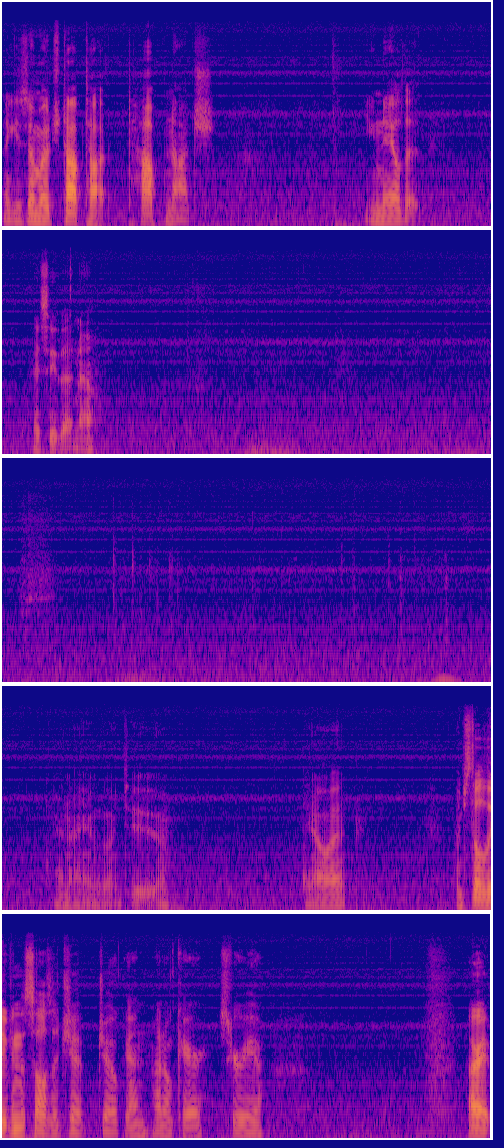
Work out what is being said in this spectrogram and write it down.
Thank you so much. Top top top notch. You nailed it. I see that now. And I am going to You know what? I'm still leaving the salsa jo- joke in. I don't care. Screw you. Alright.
